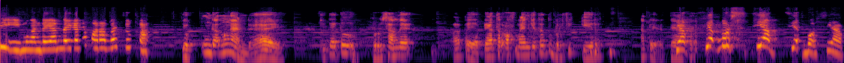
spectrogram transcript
sih mengandai-andaikannya parah banget sumpah Loh, enggak mengandai. Kita tuh berusaha apa ya? Theater of mind kita tuh berpikir apa ya? siap Theater, siap bos siap siap bos siap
